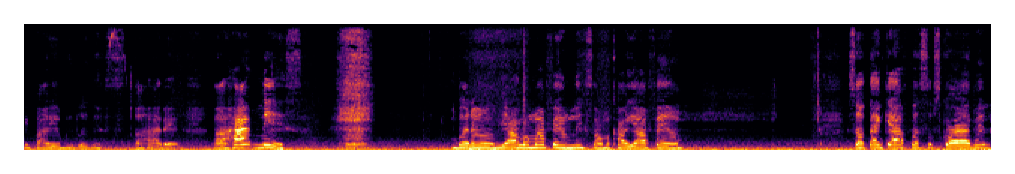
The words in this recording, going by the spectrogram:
people out here be looking a hot at a hot mess. But um, y'all are my family, so I'm gonna call y'all fam. So thank y'all for subscribing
